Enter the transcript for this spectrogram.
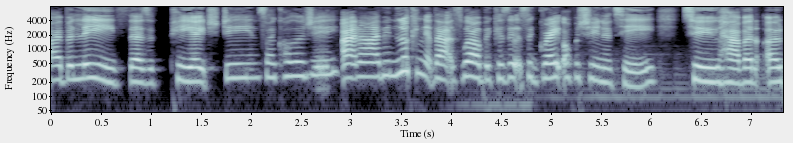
I believe there's a PhD in psychology. And I've been looking at that as well because it's a great opportunity to have an, a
